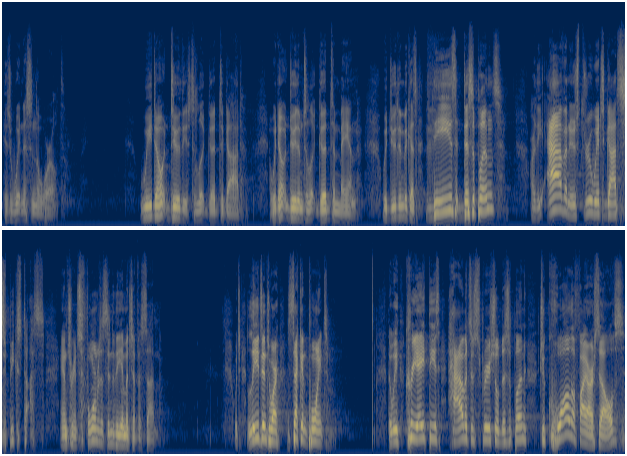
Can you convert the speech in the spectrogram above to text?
His witness in the world. We don't do these to look good to God, and we don't do them to look good to man. We do them because these disciplines are the avenues through which God speaks to us and transforms us into the image of His Son. Which leads into our second point that we create these habits of spiritual discipline to qualify ourselves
